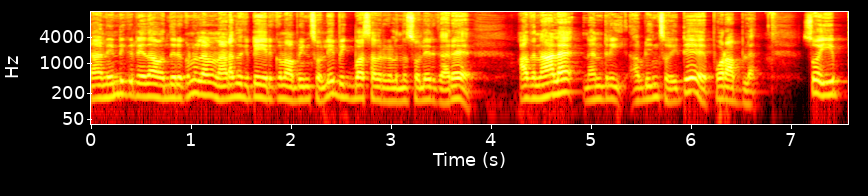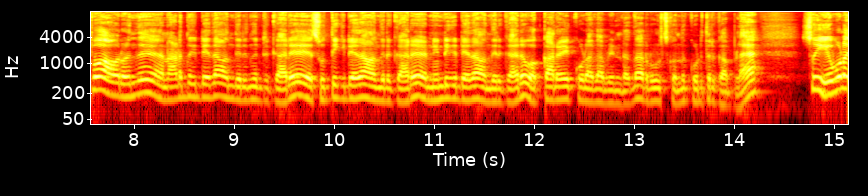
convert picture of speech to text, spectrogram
நான் நின்றுக்கிட்டே தான் வந்திருக்கணும் இல்லை நடந்துக்கிட்டே இருக்கணும் அப்படின்னு சொல்லி பிக் பாஸ் அவர்கள் வந்து சொல்லியிருக்காரு. அதனால் நன்றி அப்படின்னு சொல்லிட்டு போகிறாப்புல ஸோ இப்போ அவர் வந்து நடந்துக்கிட்டே தான் வந்து இருந்துட்டுருக்காரு சுற்றிக்கிட்டே தான் வந்திருக்காரு நின்றுக்கிட்டே தான் வந்திருக்காரு உட்காரவே கூடாது அப்படின்றது தான் ரூல்ஸ்க்கு வந்து கொடுத்துருக்காப்புல. ஸோ எவ்வளோ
